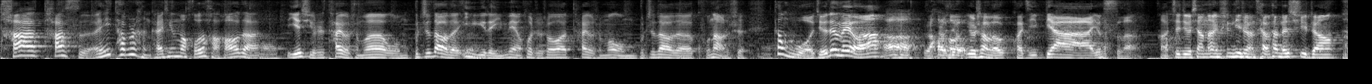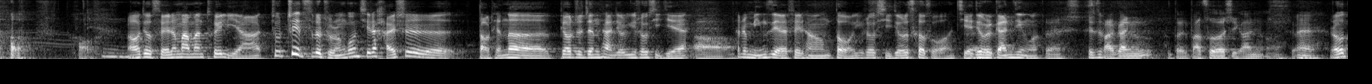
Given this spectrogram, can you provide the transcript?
他他死，哎，他不是很开心吗？活得好好的哦，也许是他有什么我们不知道的抑郁的一面，或者说他有什么我们不知道的苦恼的事，但我绝对没有啊。啊，然后又上楼，呱唧啪又死了啊！这就相当于是逆转裁判的序章，好。嗯。然后就随着慢慢推理啊，就这次的主人公其实还是岛田的标志侦探，就是玉手洗洁，啊。他，这名字也非常逗，玉手洗就是厕所，洁就是干净嘛。对，把干净，对，把厕所洗干净了。对哎，然后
